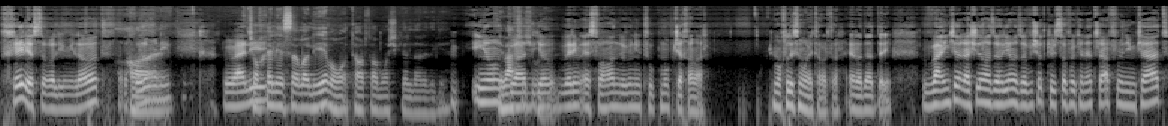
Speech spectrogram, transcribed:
خیلی استقلالی میلاد. خودمونیم. ولی چون خیلی استقلالیه با تارتار مشکل داره دیگه. اینو بعد دیگه. بریم اصفهان ببینیم توپ موپ چه خبر. مخلصیم آقای تارتار. ارادت داریم. و اینکه رشید مظاهری هم اضافه شد کریستوفر کنت رفت رو نیمکت.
